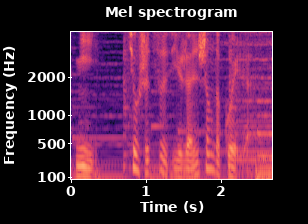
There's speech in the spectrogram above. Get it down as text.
你就是自己人生的贵人。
